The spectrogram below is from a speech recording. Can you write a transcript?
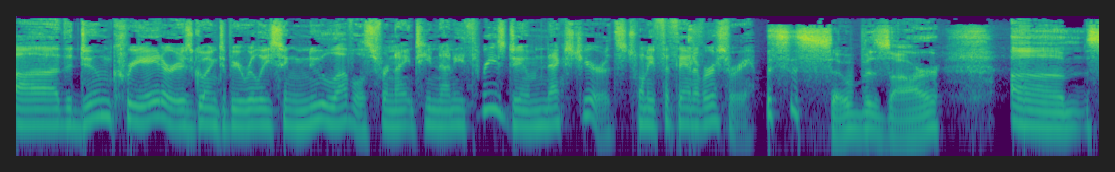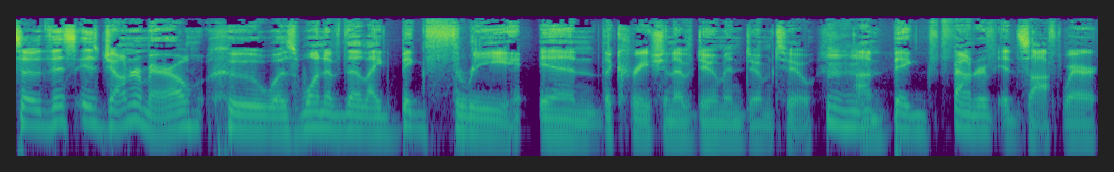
uh, the Doom creator is going to be releasing new levels for 1993's Doom next year. It's 25th anniversary. This is so bizarre. Um, so this is John Romero, who was one of the like big three in the creation of Doom and Doom 2 Mm-hmm. Um, big founder of id Software.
